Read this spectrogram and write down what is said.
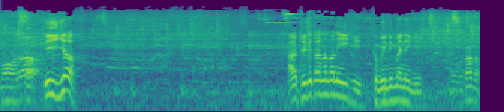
Mosok Iya. Ada kita nonton iki, Gemini Man iki. ora to.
